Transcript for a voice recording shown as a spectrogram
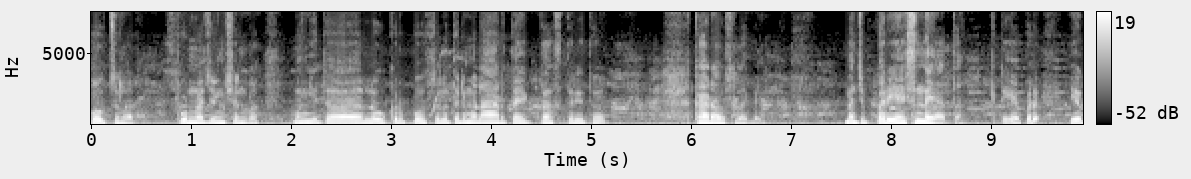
पोहोचणार पूर्ण जंक्शनला मग इथं लवकर पोहोचलं तरी मला अर्धा एक तास तरी इथं काढावंच लागेल. म्हणजे पर्यायच नाही आता. ठीक आहे पर एक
